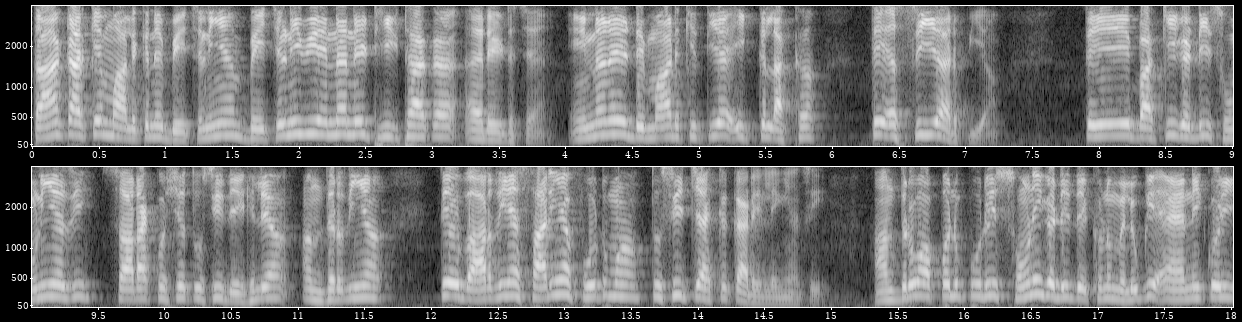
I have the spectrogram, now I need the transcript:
ਤਾਂ ਕਰਕੇ ਮਾਲਕ ਨੇ ਵੇਚਣੀ ਹੈ ਵੇਚਣੀ ਵੀ ਇਹਨਾਂ ਨੇ ਠੀਕ ਠਾਕ ਰੇਟ 'ਚ ਹੈ। ਇਹਨਾਂ ਨੇ ਡਿਮਾਂਡ ਕੀਤੀ ਹੈ 1 ਲੱਖ ਤੇ 80000 ਰੁਪਿਆ ਤੇ ਬਾਕੀ ਗੱਡੀ ਸੋਹਣੀ ਹੈ ਜੀ। ਸਾਰਾ ਕੁਝ ਤੁਸੀਂ ਦੇਖ ਲਿਆ, ਅੰਦਰ ਦੀਆਂ ਤੇ ਬਾਹਰ ਦੀਆਂ ਸਾਰੀਆਂ ਫੋਟੋਆਂ ਤੁਸੀਂ ਚੈੱਕ ਕਰ ਲਈਆਂ ਸੀ। ਅੰਦਰੋਂ ਆਪਾਂ ਨੂੰ ਪੂਰੀ ਸੋਹਣੀ ਗੱਡੀ ਦੇਖਣ ਨੂੰ ਮਿਲੂਗੀ, ਐ ਨਹੀਂ ਕੋਈ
